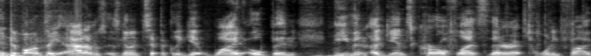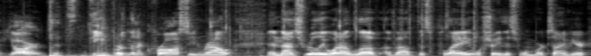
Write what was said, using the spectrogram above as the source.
and Davante Adams is going to typically get wide open, even against curl flats that are at 25 yards. It's deeper than a crossing route, and that's really what I love about this play. We'll show you this one more time here.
